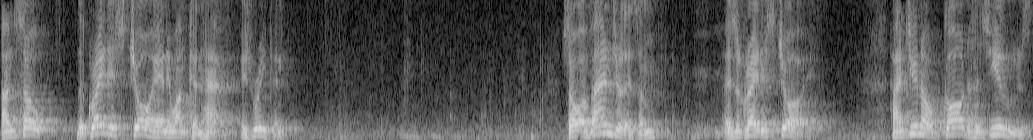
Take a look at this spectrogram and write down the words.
And so, the greatest joy anyone can have is reaping. So, evangelism is the greatest joy. And you know, God has used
